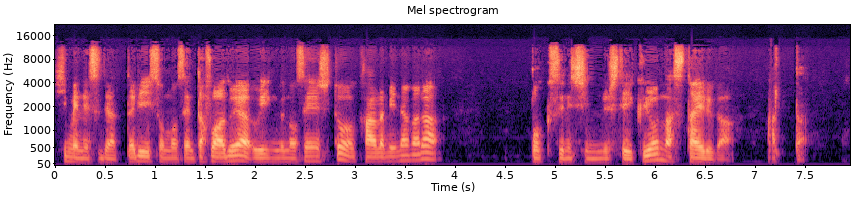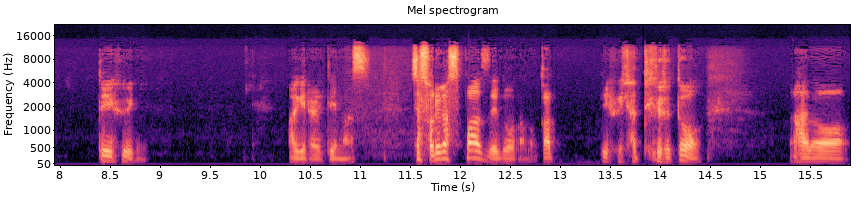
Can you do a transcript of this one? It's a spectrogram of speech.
ヒメネスであったり、そのセンターフォワードやウイングの選手と絡みながら、ボックスに侵入していくようなスタイルがあったっていうふうに挙げられています。じゃあそれがスパーズでどうなのかっていうふうになってくると、あの、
